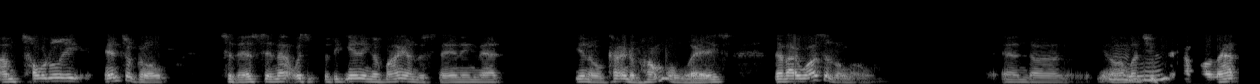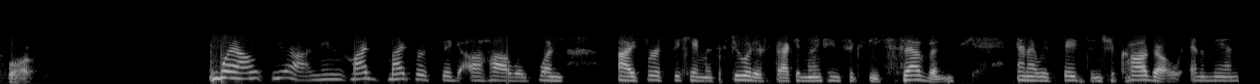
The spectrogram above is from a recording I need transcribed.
I'm totally integral to this, and that was the beginning of my understanding that, you know, kind of humble ways that I wasn't alone and uh, you know, mm-hmm. I'll let you mm-hmm. pick up on that thought. Well, yeah, I mean, my my first big aha was when I first became a stewardess back in 1967, and I was based in Chicago, and a man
